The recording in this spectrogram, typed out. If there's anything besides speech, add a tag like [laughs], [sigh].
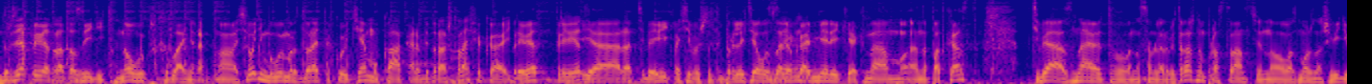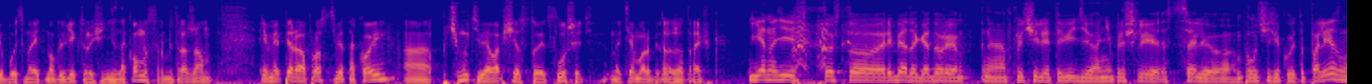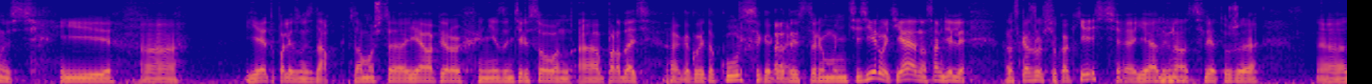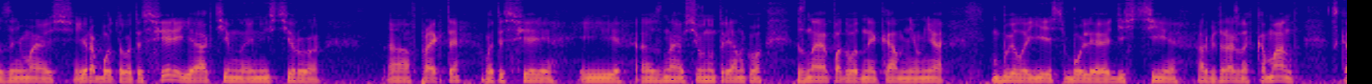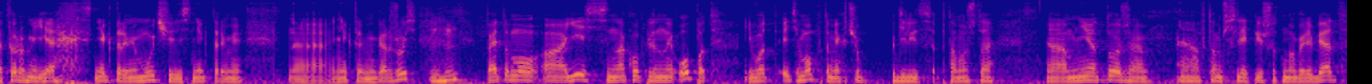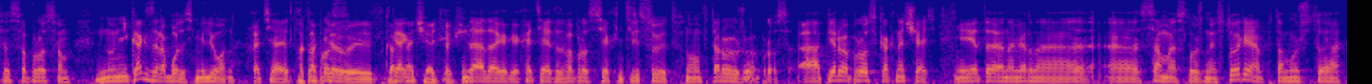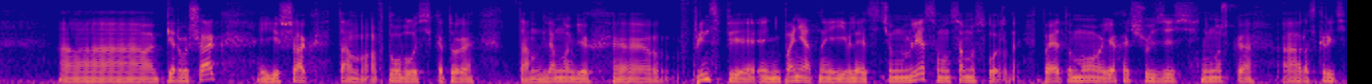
Друзья, привет, рад вас видеть. Новый выпуск хедлайнера. Сегодня мы будем разбирать такую тему, как арбитраж трафика. Привет. Привет. Я рад тебя видеть. Спасибо, что ты прилетел из далекой Америки к нам а, на подкаст. Тебя знают в, на самом деле, арбитражном пространстве, но, возможно, наше видео будет смотреть много людей, которые еще не знакомы с арбитражом. И у меня первый вопрос тебе такой. А, почему тебя вообще стоит слушать на тему арбитража трафика? Я надеюсь, то, что ребята, которые включили это видео, они пришли с целью получить какую-то полезность и я эту полезность дам. Потому что я, во-первых, не заинтересован а, продать а, какой-то курс и как эту историю монетизировать. Я, на самом деле, расскажу все как есть. Я 12 лет уже а, занимаюсь и работаю в этой сфере. Я активно инвестирую в проекты в этой сфере и знаю всю внутрянку, знаю подводные камни. У меня было, есть более 10 арбитражных команд, с которыми я [laughs] с некоторыми мучаюсь, с некоторыми, э, некоторыми горжусь. Угу. Поэтому э, есть накопленный опыт, и вот этим опытом я хочу поделиться, потому что мне тоже а, в том числе пишут много ребят с вопросом, ну не как заработать миллион, хотя этот а вопрос... Как первый, как, как начать вообще? Да, да, хотя этот вопрос всех интересует, но он второй уже вопрос. А первый вопрос, как начать? И это, наверное, э, самая сложная история, потому что первый шаг и шаг там в ту область, которая там для многих, э, в принципе, непонятно и является темным лесом, он самый сложный. Поэтому я хочу здесь немножко а, раскрыть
